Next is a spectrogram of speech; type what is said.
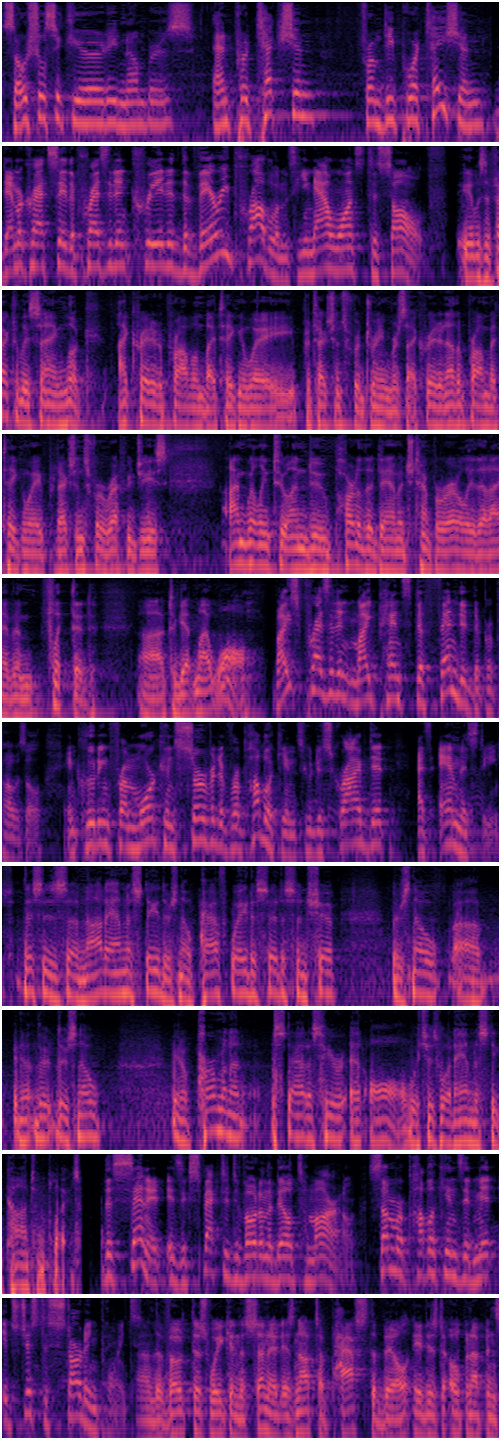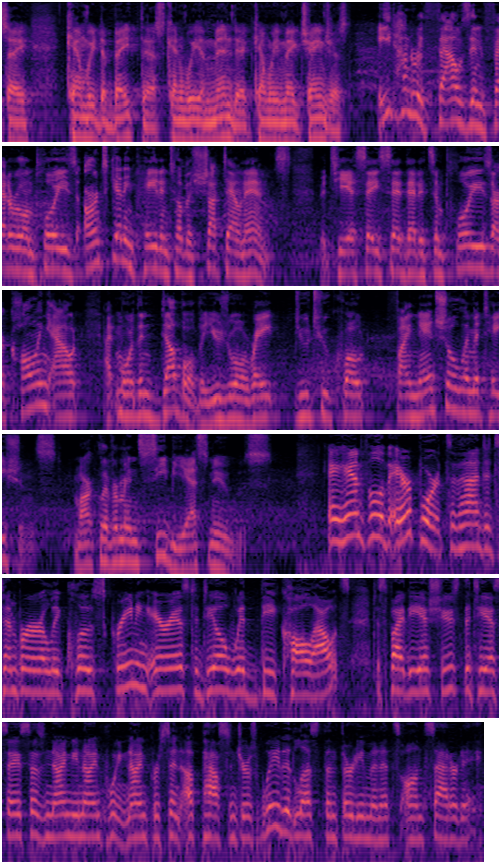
social security numbers, and protection from deportation. Democrats say the president created the very problems he now wants to solve. It was effectively saying, look, I created a problem by taking away protections for dreamers. I created another problem by taking away protections for refugees. I'm willing to undo part of the damage temporarily that I have inflicted uh, to get my wall. Vice President Mike Pence defended the proposal, including from more conservative Republicans who described it as amnesty. This is uh, not amnesty. There's no pathway to citizenship. There's no, uh, you know, there, there's no, you know, permanent status here at all, which is what amnesty contemplates. The Senate is expected to vote on the bill tomorrow. Some Republicans admit it's just a starting point. Uh, the vote this week in the Senate is not to pass the bill, it is to open up and say, can we debate this? Can we amend it? Can we make changes? 800,000 federal employees aren't getting paid until the shutdown ends. The TSA said that its employees are calling out at more than double the usual rate due to, quote, financial limitations. Mark Liverman, CBS News. A handful of airports have had to temporarily close screening areas to deal with the call-outs. Despite the issues, the TSA says 99.9% of passengers waited less than 30 minutes on Saturday.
